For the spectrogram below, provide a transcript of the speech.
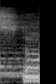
stop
